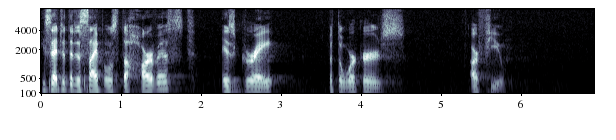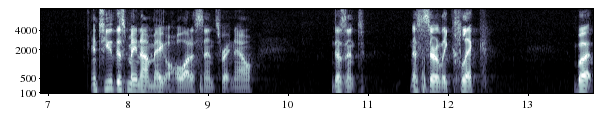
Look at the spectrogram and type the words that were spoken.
He said to the disciples, The harvest is great, but the workers are few. And to you, this may not make a whole lot of sense right now. It doesn't necessarily click. But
